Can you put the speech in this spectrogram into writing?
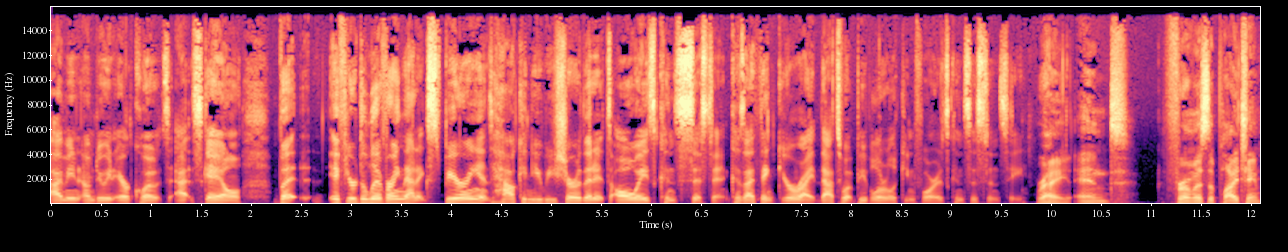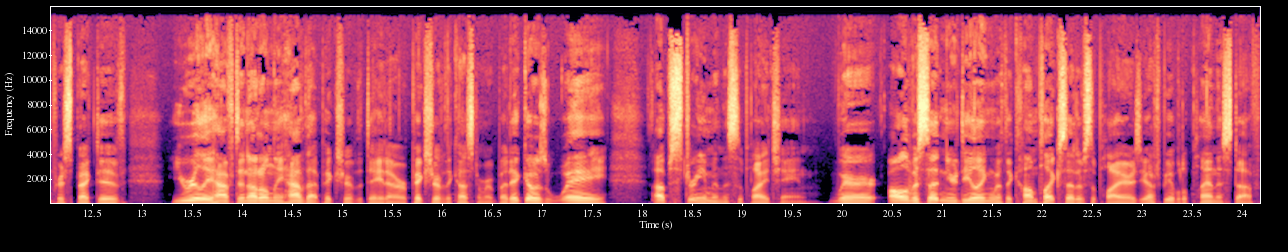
I mean, I'm doing air quotes at scale, but if you're delivering that experience, how can you be sure that it's always consistent? Because I think you're right. That's what people are looking for is consistency. Right. And from a supply chain perspective, you really have to not only have that picture of the data or picture of the customer, but it goes way upstream in the supply chain where all of a sudden you're dealing with a complex set of suppliers. You have to be able to plan this stuff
